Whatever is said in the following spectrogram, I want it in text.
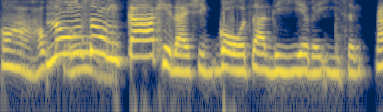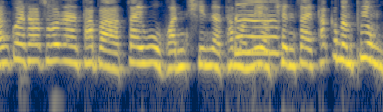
哇，好可恶拢总加起来是五十二亿的医生。难怪他说呢，他把债务还清了，他们没有啊欠债，他根本不用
